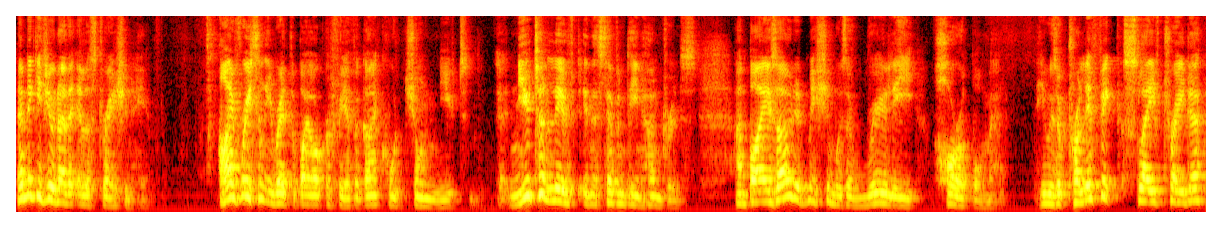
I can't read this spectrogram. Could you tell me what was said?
Let me give you another illustration here. I've recently read the biography of a guy called John Newton. Uh, Newton lived in the 1700s and, by his own admission, was a really horrible man. He was a prolific slave trader.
